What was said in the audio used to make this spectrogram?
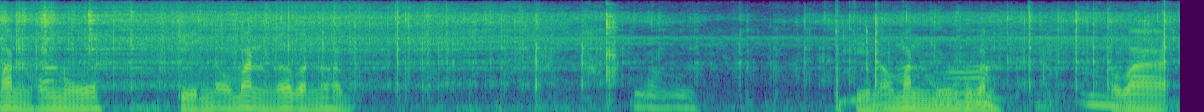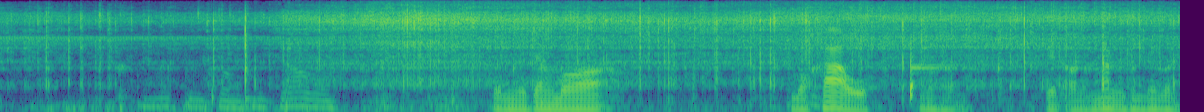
มั่นของหนูจืนเอามั่นแล้วก่อนนะครับจืนเอามั่นหมูซะก่อนเพราะว่าเป็นจังบ่บ่ข้าวนะครับเฮ็ดเอาน้ำมันขึ้นไปก่อน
